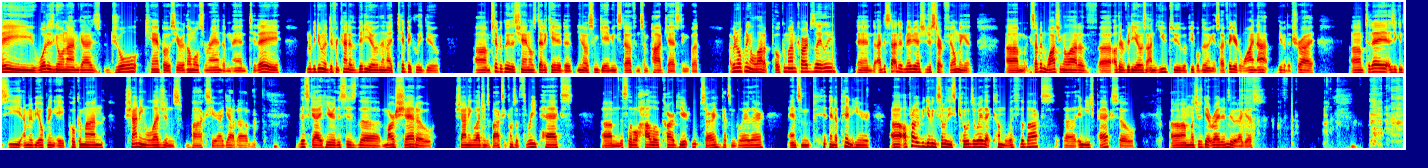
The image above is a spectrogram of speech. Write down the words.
Hey, what is going on, guys? Joel Campos here with Almost Random, and today I'm going to be doing a different kind of video than I typically do. Um, typically, this channel is dedicated to you know some gaming stuff and some podcasting, but I've been opening a lot of Pokemon cards lately, and I decided maybe I should just start filming it um, because I've been watching a lot of uh, other videos on YouTube of people doing it, so I figured why not give it a try. Um, today, as you can see, I'm going to be opening a Pokemon Shining Legends box here. I got um, this guy here. This is the Marshadow Shining Legends box. It comes with three packs. Um, this little hollow card here. Oops, sorry, got some glare there, and some and a pin here. Uh, I'll probably be giving some of these codes away that come with the box uh, in each pack. So um, let's just get right into it, I guess.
